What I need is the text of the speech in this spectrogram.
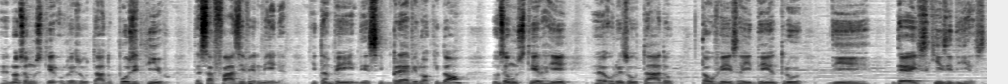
eh, nós vamos ter o resultado positivo dessa fase vermelha e também desse breve lockdown, nós vamos ter aí eh, o resultado talvez aí dentro de 10, 15 dias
